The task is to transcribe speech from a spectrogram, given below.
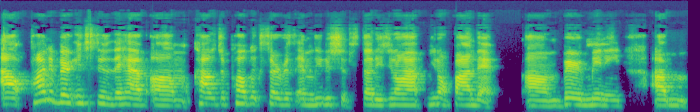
out. Find it very interesting that they have um, College of Public Service and Leadership Studies. You know, you don't find that um, very many um,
